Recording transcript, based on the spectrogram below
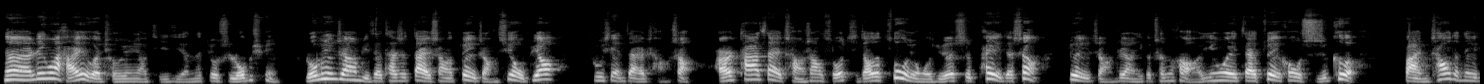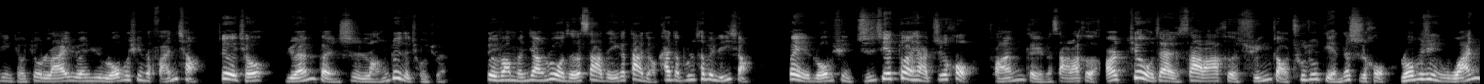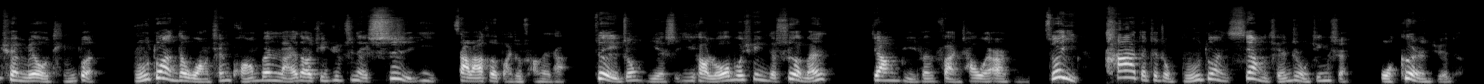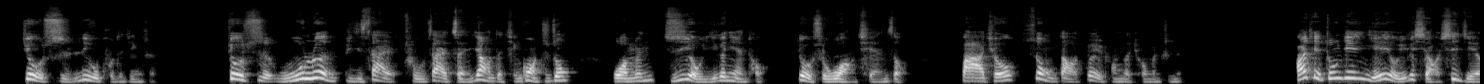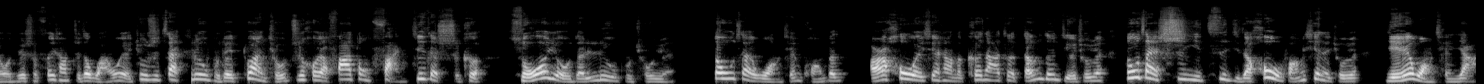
那另外还有个球员要提及，那就是罗伯逊。罗伯逊这场比赛，他是带上了队长袖标出现在场上，而他在场上所起到的作用，我觉得是配得上队长这样一个称号啊。因为在最后时刻反超的那个进球就来源于罗伯逊的反抢，这个球原本是狼队的球权，对方门将若泽萨的一个大脚开的不是特别理想，被罗伯逊直接断下之后传给了萨拉赫，而就在萨拉赫寻找出球点的时候，罗伯逊完全没有停顿。不断的往前狂奔，来到禁区之内，示意萨拉赫把球传给他，最终也是依靠罗伯逊的射门将比分反超为二比一。所以他的这种不断向前这种精神，我个人觉得就是利物浦的精神，就是无论比赛处在怎样的情况之中，我们只有一个念头，就是往前走，把球送到对方的球门之内。而且中间也有一个小细节，我觉得是非常值得玩味，就是在利物浦队断球之后要发动反击的时刻，所有的利物浦球员都在往前狂奔，而后卫线上的科纳特等等几个球员都在示意自己的后防线的球员也往前压，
